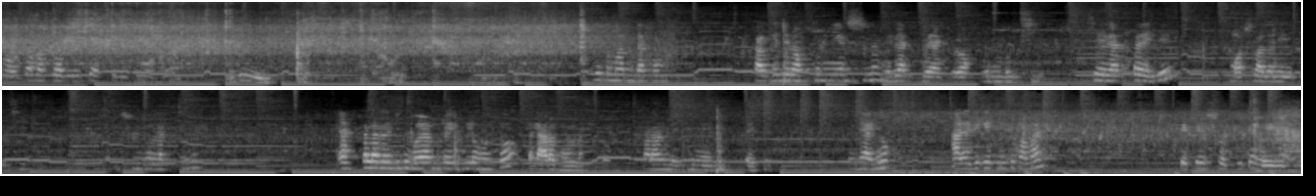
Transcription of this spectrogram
হালকা মশলা দিয়েছি, এক যে তোমার দেখো, কালকে যে রক্তম নিয়ে এসেছিলাম এক এক রক্তম বলছি, সেই একটা এই যে মশলা জানিয়ে রেখেছি। সুন্দর লাগছে। এক কালারের যদি বয়ামটা এগুলো হতো, তাহলে আরও ভালো লাগতো। কালার টাইপের তো যাই হোক, আর এদিকে কিন্তু আমার পেটের সবজিটা হয়ে গেছে।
